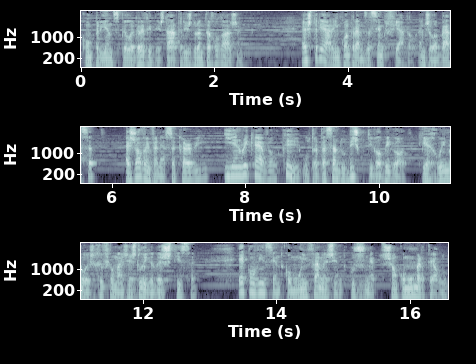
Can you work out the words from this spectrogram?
compreende-se pela gravidez da atriz durante a rodagem. A estrear encontramos a sempre fiável Angela Bassett, a jovem Vanessa Kirby e Henry Cavill, que, ultrapassando o discutível bigode que arruinou as refilmagens de Liga da Justiça, é convincente como um infame agente cujos métodos são como um martelo,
